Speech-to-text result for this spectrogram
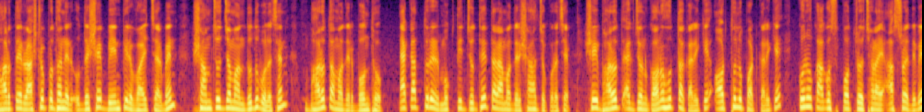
ভারতের রাষ্ট্রপ্রধানের উদ্দেশ্যে বিএনপির ভাইস চেয়ারম্যান শামসুজ্জামান দুদু বলেছেন, ভারত আমাদের বন্ধু। একাত্তরের মুক্তিযুদ্ধে তারা আমাদের সাহায্য করেছে। সেই ভারত একজন গণহত্যাকারীকে অর্থলোপাটকারীকে কোনো কাগজপত্র ছাড়াই আশ্রয় দেবে,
